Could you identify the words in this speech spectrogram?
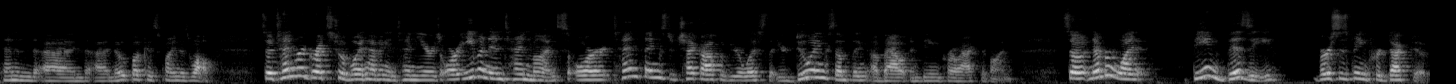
pen and, uh, and uh, notebook is fine as well. So 10 regrets to avoid having in 10 years, or even in 10 months, or 10 things to check off of your list that you're doing something about and being proactive on. So number one, being busy versus being productive,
